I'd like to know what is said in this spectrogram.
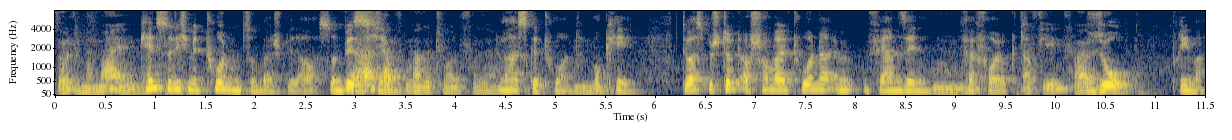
Sollte man meinen. Kennst du dich mit Turnen zum Beispiel aus? So ein ja, ich bisschen. habe mal geturnt früher. du hast geturnt. Okay. Du hast bestimmt auch schon mal Turner im Fernsehen verfolgt. Auf jeden Fall. So, prima.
